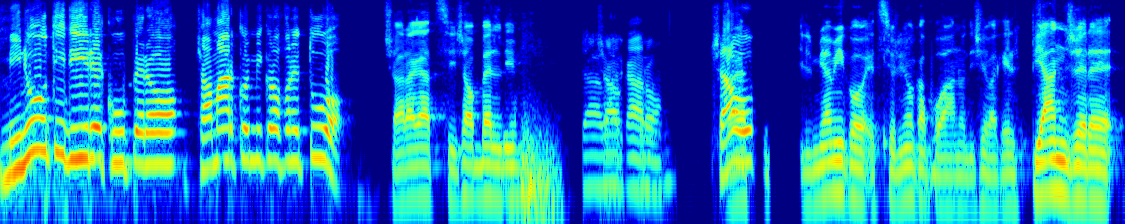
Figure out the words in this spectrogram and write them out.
Minuti di recupero. Ciao Marco, il microfono è tuo. Ciao ragazzi, ciao belli. Ciao, ciao caro. Ciao. Ragazzi, il mio amico Eziolino Capuano diceva che il piangere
